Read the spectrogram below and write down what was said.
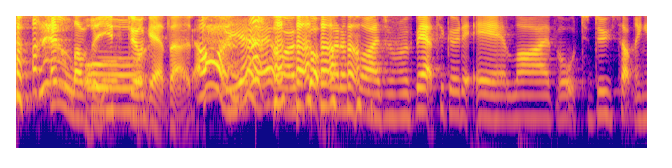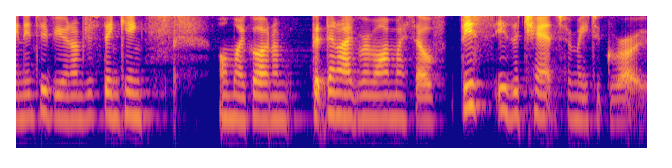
I love that you still get that. Oh yeah, or I've got butterflies, or I'm about to go to air live, or to do something, an interview, and I'm just thinking, oh my god. I'm, but then I remind myself, this is a chance for me to grow.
